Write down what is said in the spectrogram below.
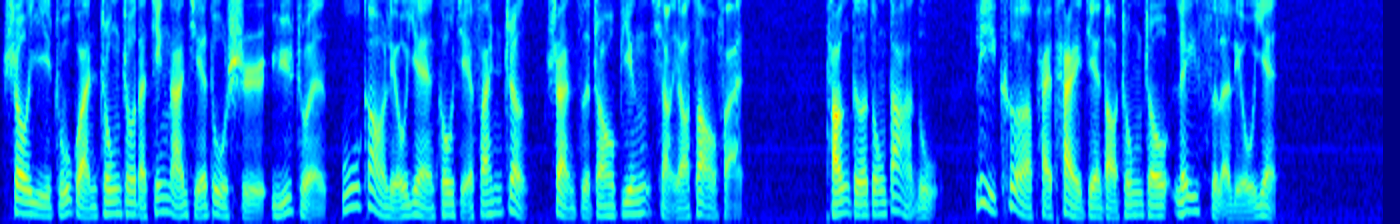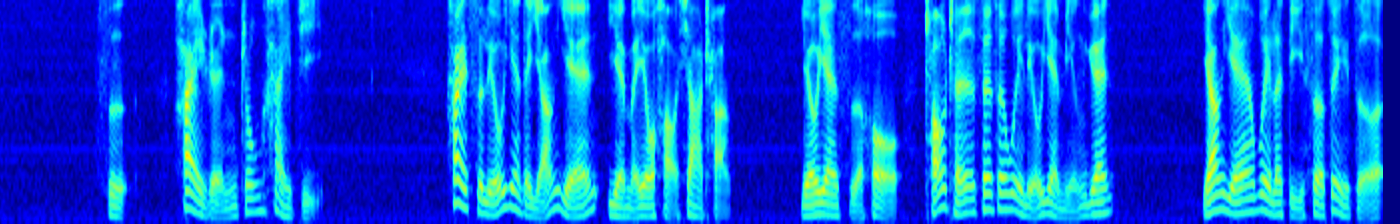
授意主管中州的荆南节度使于准诬告刘晏勾结藩政，擅自招兵，想要造反。唐德宗大怒，立刻派太监到中州勒死了刘晏。四，害人终害己。害死刘晏的杨炎也没有好下场。刘晏死后，朝臣纷纷为刘晏鸣冤。杨炎为了抵塞罪责，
